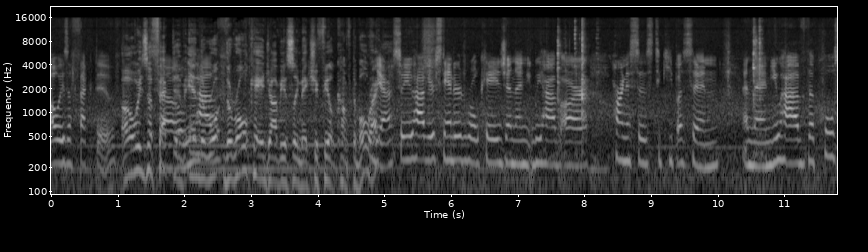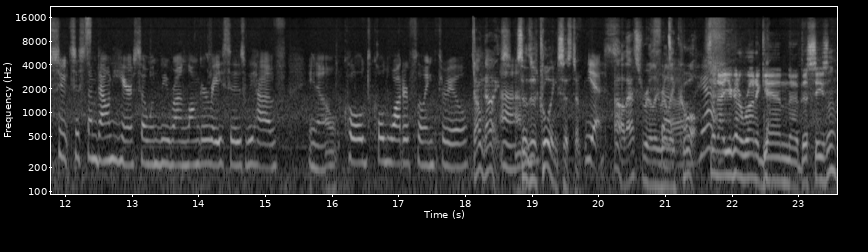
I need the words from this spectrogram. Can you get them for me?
always effective. Always effective. So and the, ro- the roll cage obviously makes you feel comfortable, right? Yeah. So you have your standard roll cage, and then we have our harnesses to keep us in, and then you have the cool suit system down here. So when we run longer races, we have, you know, cold cold water flowing through. Oh, nice. so Um, there's a cooling system. Yes. Oh, that's really, really cool. Yeah. So now you're going to run again uh, this season?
